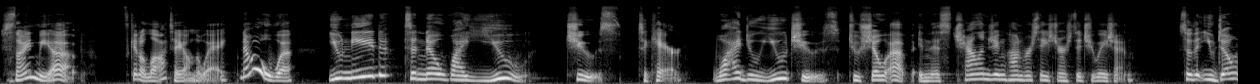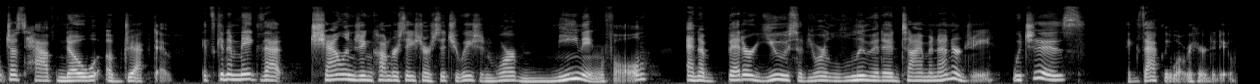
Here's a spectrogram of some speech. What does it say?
Sign me up. Let's get a latte on the way. No, you need to know why you choose to care. Why do you choose to show up in this challenging conversation or situation so that you don't just have no objective? It's going to make that challenging conversation or situation more meaningful and a better use of your limited time and energy, which is exactly what we're here to do.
